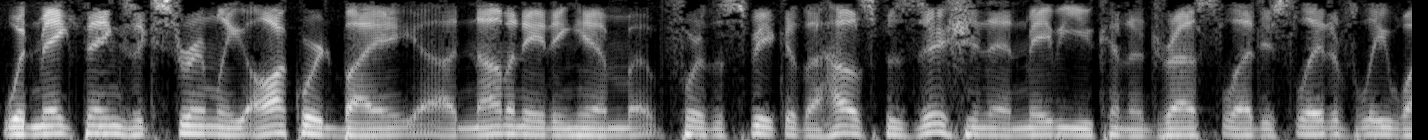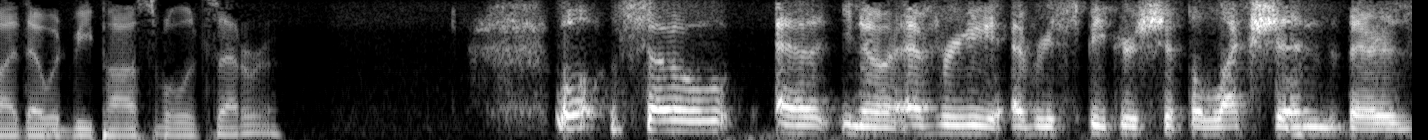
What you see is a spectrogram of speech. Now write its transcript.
would make things extremely awkward by uh, nominating him for the Speaker of the House position, and maybe you can address legislatively why that would be possible, et cetera? Well, so uh, you know, every every speakership election, there's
